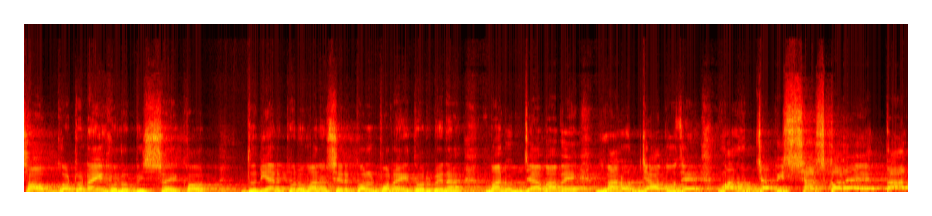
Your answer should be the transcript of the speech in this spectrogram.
সব ঘটনাই হলো বিস্ময়কর। দুনিয়ার কোনো মানুষের কল্পনায় ধরবে না। মানুষ যা ভাবে, মানুষ যা বুঝে, মানুষ যা বিশ্বাস করে, তার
